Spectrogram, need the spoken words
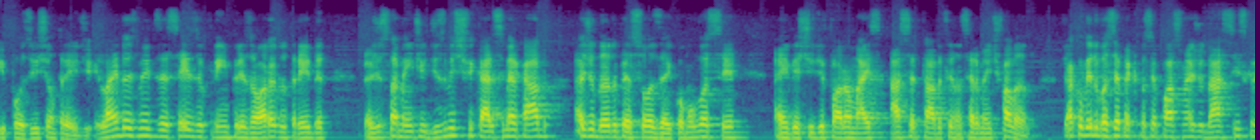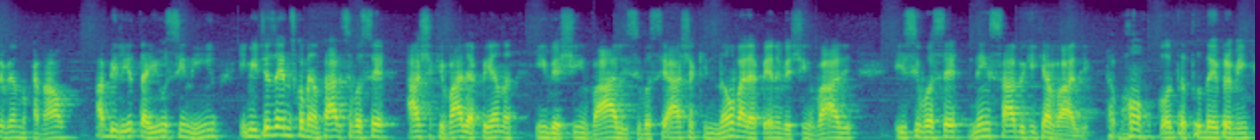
e position trade. E lá em 2016 eu criei a empresa Hora do Trader para justamente desmistificar esse mercado, ajudando pessoas aí como você a investir de forma mais acertada financeiramente falando. Já convido você para que você possa me ajudar se inscrevendo no canal, habilita aí o sininho e me diz aí nos comentários se você acha que vale a pena investir em Vale, se você acha que não vale a pena investir em Vale e se você nem sabe o que é Vale, tá bom? Conta tudo aí para mim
